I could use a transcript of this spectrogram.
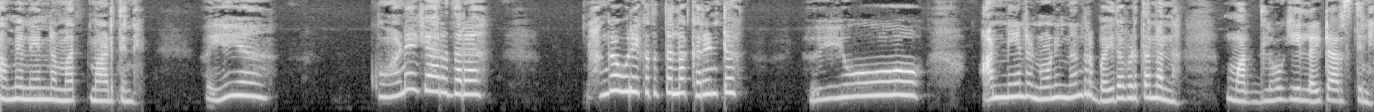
ಆಮೇಲೆ ಏನು ಮತ್ತೆ ಮಾಡ್ತೀನಿ. ಅಯ್ಯಯ್ಯ, ಕೋಣೆಗೆ ಯಾರದಾರ ಹಂಗ ಉರಿಯಕತ್ತಲ್ಲ ಕರೆಂಟ್ ಅಯ್ಯೋ ಅಣ್ಣೇನ್ರ ನೋಡಿನಂದ್ರೆ ಬೈದ ಬಿಡ್ತಾನ ನನ್ನ. ಮೊದ್ಲೋಗಿ ಲೈಟ್ ಆರಿಸ್ತೀನಿ.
